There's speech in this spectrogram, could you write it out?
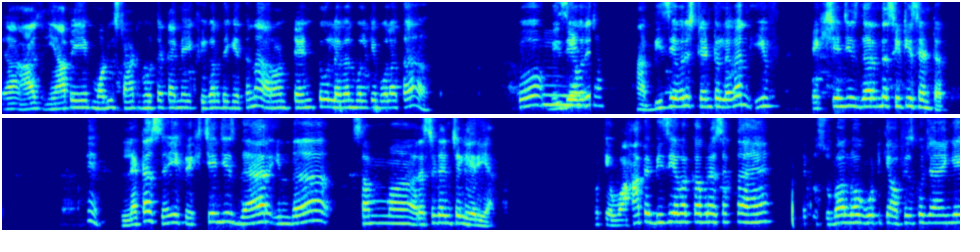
या आज यहाँ पे एक मॉडल स्टार्ट होते टाइम में एक फिगर देखे थे ना अराउंड टेन टू इलेवन बोल के बोला था। तो बिज़ी आवर इज़ हाँ busy hour is ten to eleven if exchange is there in the city center. Okay let us say if exchange is there in the some uh, residential area okay वहाँ पे बिज़ी आवर कब रह सकता है? देखो सुबह लोग उठ के ऑफ़िस को जाएँगे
